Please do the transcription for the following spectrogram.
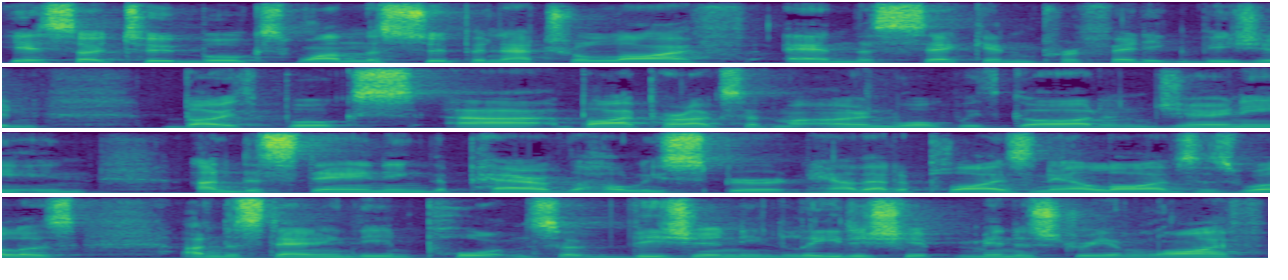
Yeah, so two books one, The Supernatural Life, and the second, Prophetic Vision. Both books are byproducts of my own walk with God and journey in understanding the power of the Holy Spirit and how that applies in our lives, as well as understanding the importance of vision in leadership, ministry, and life.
